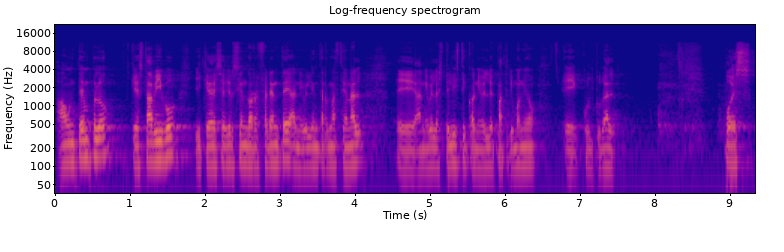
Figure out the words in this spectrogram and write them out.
a un templo que está vivo y que debe seguir siendo referente a nivel internacional, eh, a nivel estilístico, a nivel de patrimonio eh, cultural. Pues,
